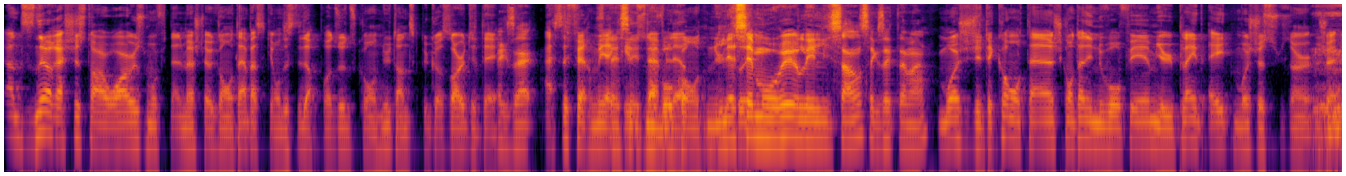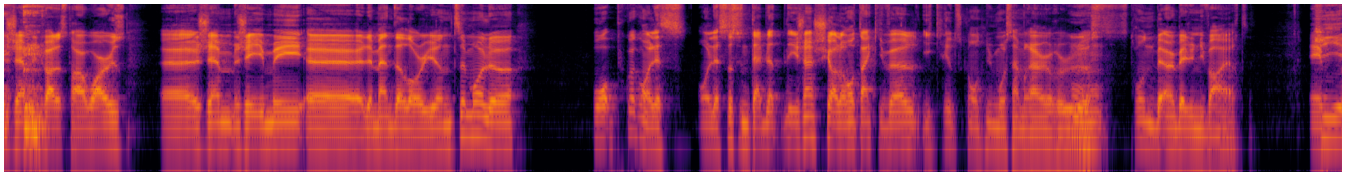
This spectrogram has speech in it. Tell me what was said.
Quand Disney a racheté Star Wars, moi finalement j'étais content parce qu'ils ont décidé de reproduire du contenu, tandis que LucasArts était Exact. assez fermé à créer du nouveau contenu. Laissaient mourir les licences, exactement. Moi j'étais content, je suis content des nouveaux films, il y a eu plein de hate. Moi je suis un. j'ai- J'aime l'univers de Star Wars. Euh, j'aime, j'ai aimé euh, le Mandalorian. Tu sais, moi là. pour- Pourquoi qu'on laisse, on laisse ça sur une tablette? Les gens chialeront tant qu'ils veulent, ils créent du contenu, moi ça me rend heureux. Mhm. C'est trop une un bel univers. Et Puis,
